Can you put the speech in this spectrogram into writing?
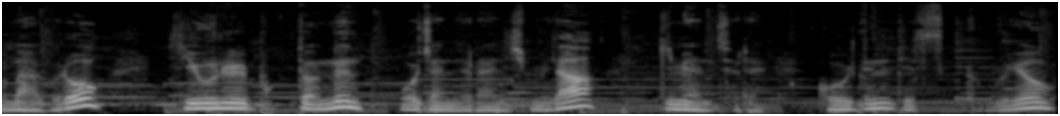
음악으로 기운을 북돋는 오전 11시입니다. 김현철의 골든 디스크고요.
